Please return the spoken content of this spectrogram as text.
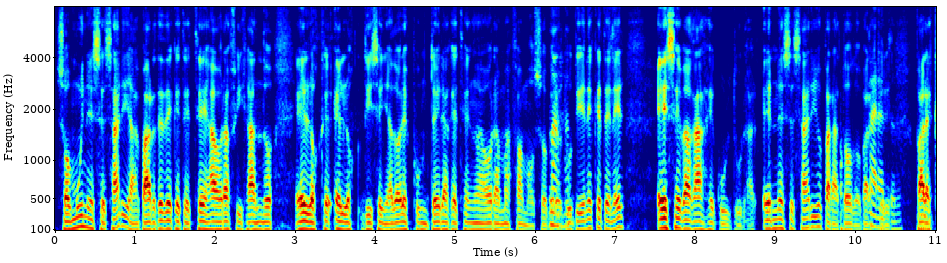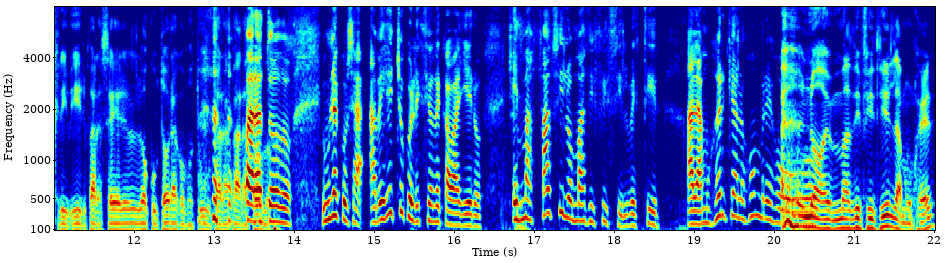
son muy necesarias, aparte de que te estés ahora fijando en los que, en los diseñadores punteras que estén ahora más famosos, pero Ajá. tú tienes que tener ese bagaje cultural. Es necesario para todo, para, Para escri- todo. para escribir, para ser locutora como tú, para, para, para todo. todo. Una cosa, habéis hecho colección de caballeros. ¿Es más fácil o más difícil vestir a la mujer que a los hombres? O... No, es más difícil la mujer.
